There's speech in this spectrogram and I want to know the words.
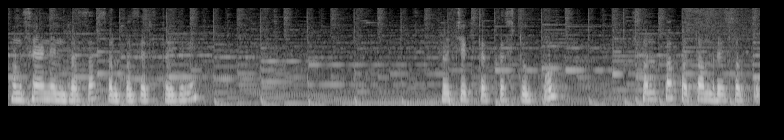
ಹುಣಸೆಹಣ್ಣಿನ ರಸ ಸ್ವಲ್ಪ ಸೇರಿಸ್ತಾ ಇದ್ದೀನಿ. ರುಚಿಗೆ ತಕ್ಕಷ್ಟು ಉಪ್ಪು, ಸ್ವಲ್ಪ ಕೊತ್ತಂಬರಿ ಸೊಪ್ಪು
